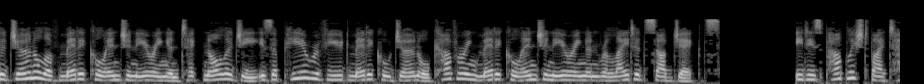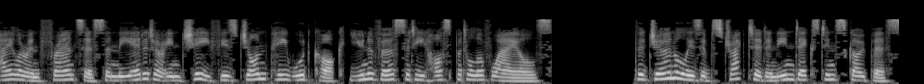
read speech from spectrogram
The Journal of Medical Engineering and Technology is a peer-reviewed medical journal covering medical engineering and related subjects. It is published by Taylor and Francis and the editor-in-chief is John P. Woodcock University Hospital of Wales. The journal is abstracted and indexed in Scopus.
